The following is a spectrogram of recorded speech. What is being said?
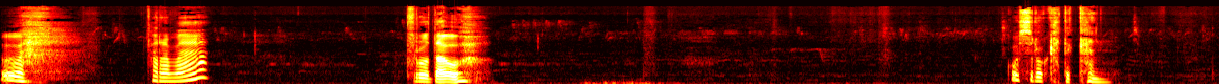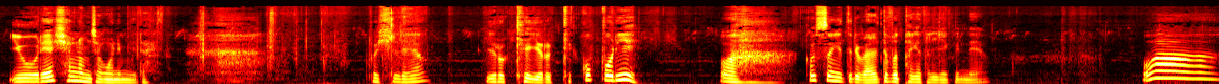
우와 바람아 불어다오 꽃으로 가득한 6월의 샬롬 정원입니다. 보실래요? 이렇게 이렇게 꽃볼이 와 꽃송이들이 말도 못하게 달리고 있네요. 와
